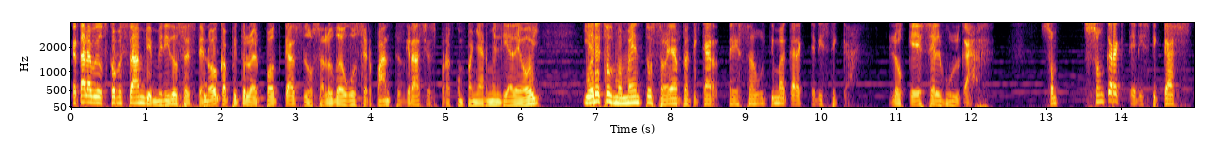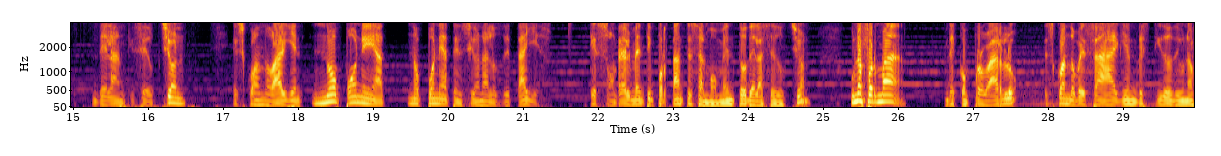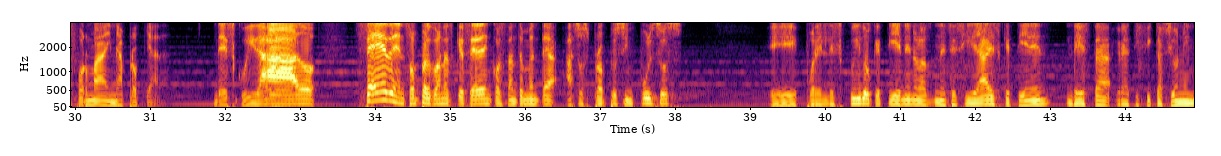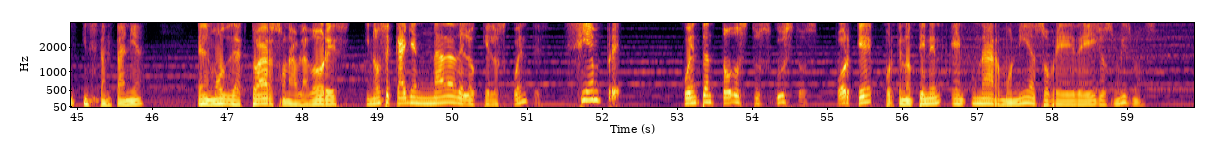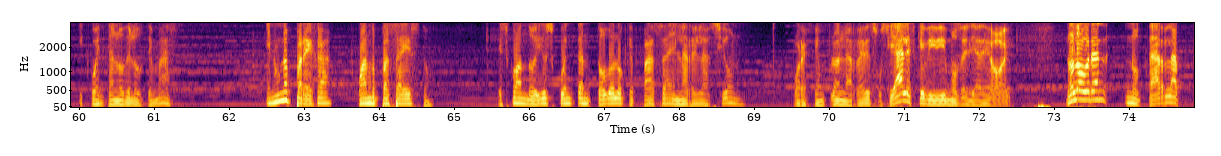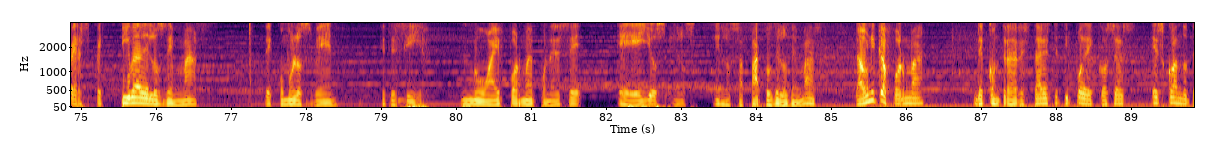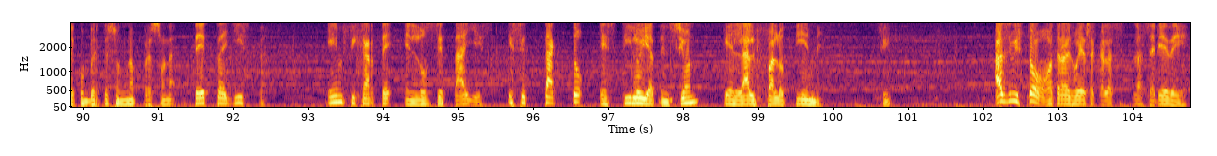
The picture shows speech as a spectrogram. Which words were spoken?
¿Qué tal amigos? ¿Cómo están? Bienvenidos a este nuevo capítulo del podcast. Los saludo a Hugo Cervantes. Gracias por acompañarme el día de hoy. Y en estos momentos te voy a platicar de esta última característica, lo que es el vulgar. Son, son características de la antiseducción. Es cuando alguien no pone, no pone atención a los detalles que son realmente importantes al momento de la seducción. Una forma de comprobarlo es cuando ves a alguien vestido de una forma inapropiada. Descuidado. Ceden, son personas que ceden constantemente a, sus propios impulsos eh, por el descuido que tienen o las necesidades que tienen de esta gratificación instantánea. El modo de actuar son habladores y no se callan nada de lo que los cuentes. Siempre cuentan todos tus gustos, ¿Por qué? Porque no tienen en una armonía sobre de ellos mismos y cuentan lo de los demás. En una pareja, ¿cuándo pasa esto? Es cuando ellos cuentan todo lo que pasa en la relación. Por ejemplo, en las redes sociales que vivimos el día de hoy. No logran notar la perspectiva de los demás, de cómo los ven. Es decir, no hay forma de ponerse ellos en los, en los zapatos de los demás. La única forma de contrarrestar este tipo de cosas es cuando te conviertes en una persona detallista, en fijarte en los detalles, ese tacto, estilo y atención que el alfa lo tiene. ¿Sí? ¿Has visto? Otra vez voy a sacar la, serie de,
